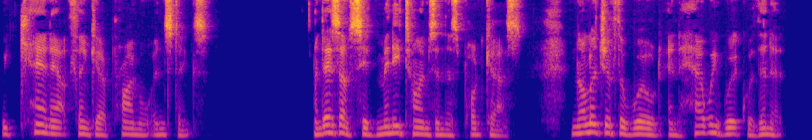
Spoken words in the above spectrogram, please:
we can outthink our primal instincts. And as I've said many times in this podcast, knowledge of the world and how we work within it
